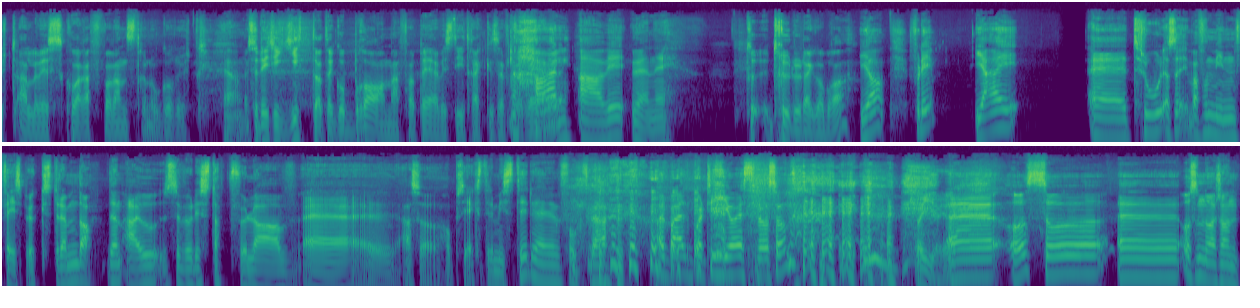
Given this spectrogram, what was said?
ut, eller hvis KrF og Venstre nå går ut. Ja. Så det er ikke gitt at det går bra med Frp hvis de trekker seg fra regjering. Her er vi uenige. Tr- Tror du det går bra? Ja, fordi jeg eh, tror altså, I hvert fall min Facebook-strøm, da. Den er jo selvfølgelig stappfull av eh, altså, håper jeg, ekstremister. eh, Folk fra Arbeiderpartiet og SV og sånn. Oi, oi, oi. Eh, og så eh, Og som nå er sånn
